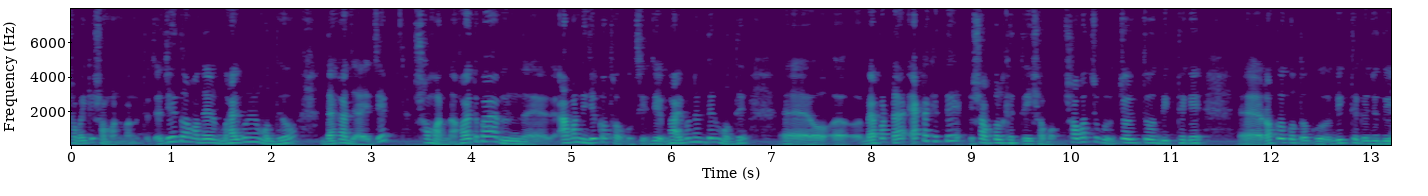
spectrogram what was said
সবাইকে সমান বানাতে চাই? যেহেতু আমাদের ভাই বোনের মধ্যেও দেখা যায় যে সমান না। হয়তো বা আমার নিজের কথাও বলছি যে ভাই বোনেদের মধ্যে ব্যাপারটা একটা ক্ষেত্রে সকল ক্ষেত্রেই সমান। সবার চরিত্র দিক থেকে রক্তগত দিক থেকে যদি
